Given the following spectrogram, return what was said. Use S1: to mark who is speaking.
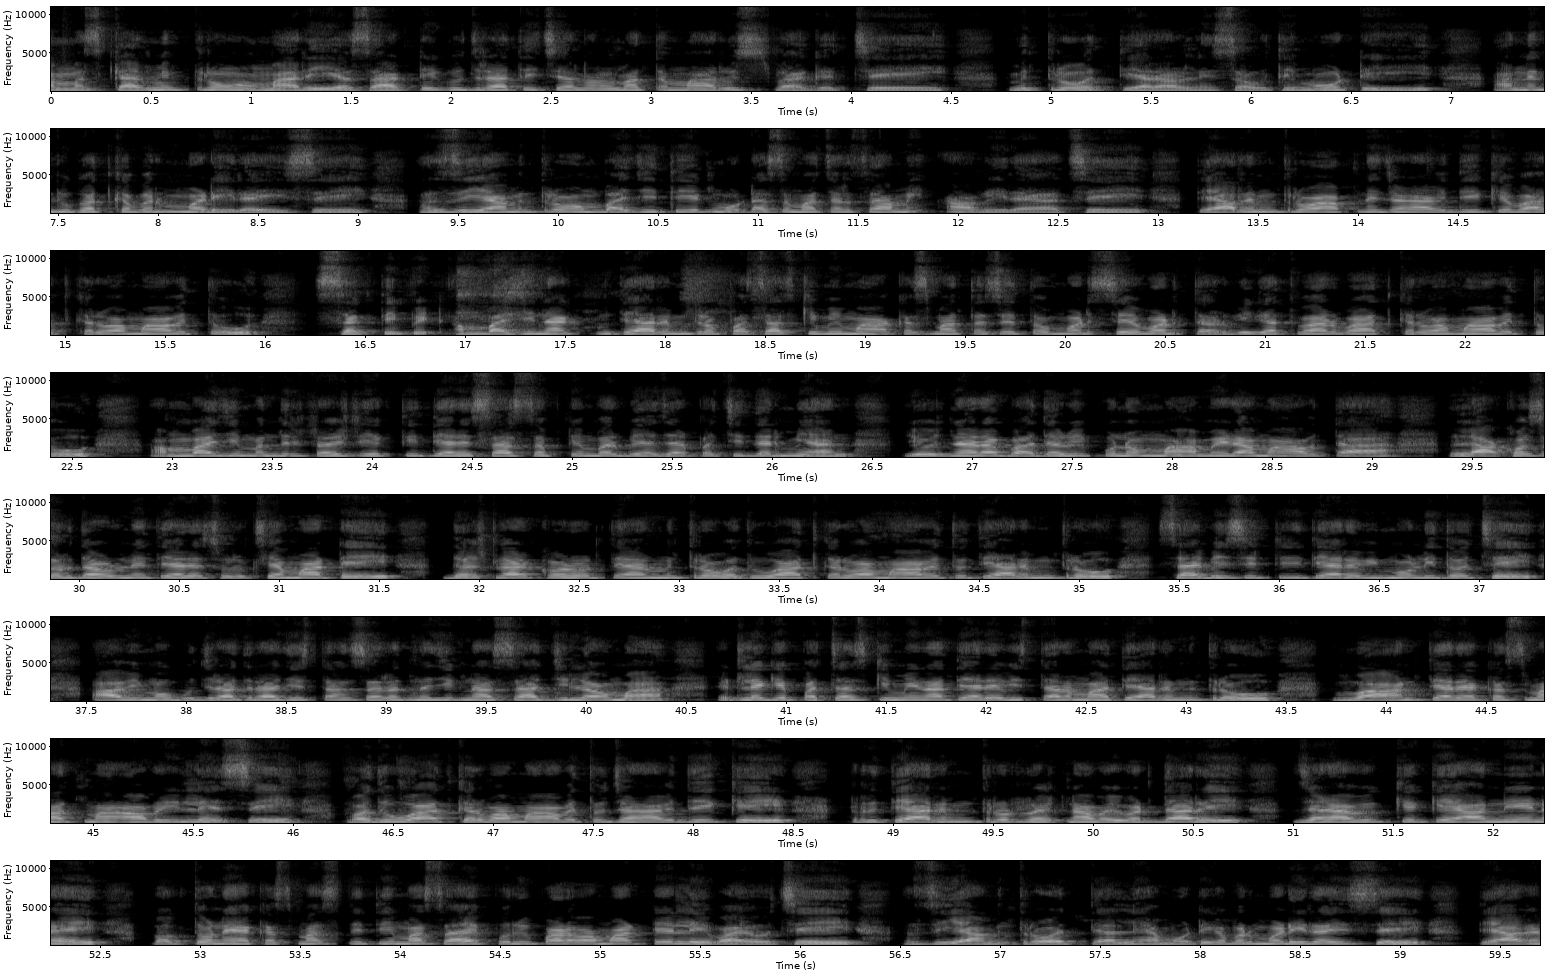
S1: નમસ્કાર મિત્રો અમારી એસઆરટી ગુજરાતી ચેનલમાં તમારું સ્વાગત છે. મિત્રો, અત્યારે હાલની સૌથી મોટી અને દુઃખદ ખબર મળી રહી છે. હજી મિત્રો, અંબાજીથી એક મોટા સમાચાર સામે આવી રહ્યા છે. ત્યારે મિત્રો, આપને જણાવી દઈએ કે વાત કરવામાં આવે તો શક્તિપીઠ અંબાજીના, ત્યારે મિત્રો, પચાસ કિમીમાં અકસ્માત થશે તો મળશે વળતર. વિગતવાર વાત કરવામાં આવે તો અંબાજી મંદિર ટ્રસ્ટ એકથી ત્યારે સાત સપ્ટેમ્બર બે દરમિયાન યોજનારા ભાદરવી પૂનમ મહામેળામાં આવતા લાખો શ્રદ્ધાળુઓને ત્યારે સુરક્ષા માટે દસ લાખ કરોડ ત્યારે મિત્રો વધુ વાત કરવામાં આવે તો ત્યારે મિત્રો સાયબર સિટી ત્યારે વીમો લીધો છે. આ વીમો ગુજરાત, રાજસ્થાન, સરહદ નજીકના સાત જિલ્લાઓમાં એટલે કે પચાસ કિમીના ત્યારે વિસ્તારમાં ત્યારે મિત્રો વાહન ત્યારે અકસ્માતમાં આવરી લેશે. વધુ વાત કરવામાં આવે તો જણાવી દઈએ કે ત્યારે મિત્રો ટ્રસ્ટના વહીવટદારે જણાવ્યું કે આ નિર્ણય ભક્તોને અકસ્માત સ્થિતિમાં સહાય પૂરી પાડવા માટે લેવાયો છે. જી આ મિત્રો, અત્યારની આ મોટી ખબર મળી રહી છે. ત્યારે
